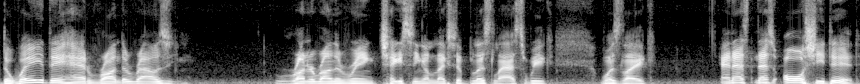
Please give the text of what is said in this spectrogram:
the way they had Ronda Rousey run around the ring chasing Alexa Bliss last week was like, and that's that's all she did.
